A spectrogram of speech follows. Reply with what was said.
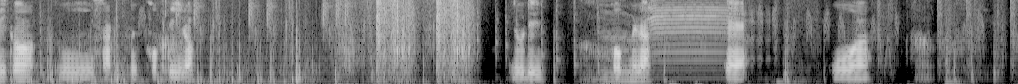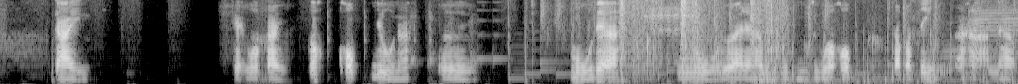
นี่ก็มีสัตว์ฝึกครบดีเนาะ ดูดิครบไหมล่ะ แกะวัว ไก่ แกะวัวไก่ ก็ครบอยู่นะ เออ หมูด้วยอะมีหมูด้วยนะครับถือว่าครบสรรพสิ่งอาหารนะครับ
